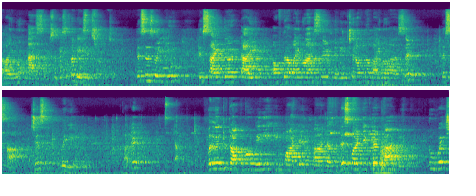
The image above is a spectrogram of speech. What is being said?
amino acid. So this is the basic structure. This is going to decide the type of the amino acid, the nature of the amino acid, this R, which is variable. Got it? We're going to talk about very important uh, this particular carbon to which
